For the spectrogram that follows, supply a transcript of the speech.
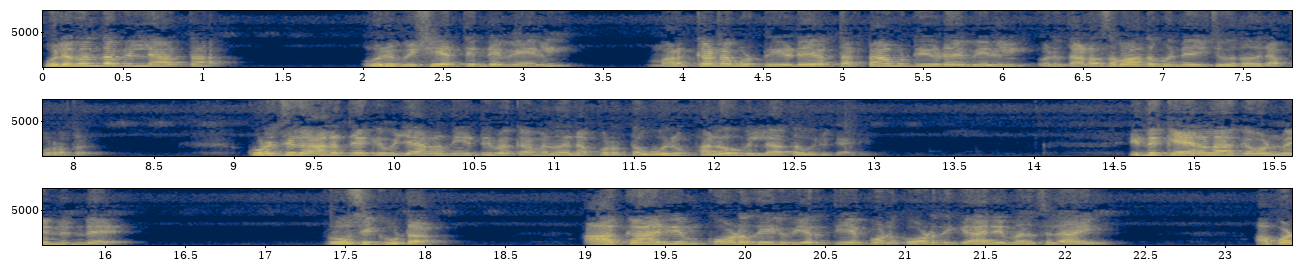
പുലബന്ധമില്ലാത്ത ഒരു വിഷയത്തിന്റെ പേരിൽ മർക്കടമുട്ടിയുടെയോ തട്ടാമുട്ടിയുടെയോ പേരിൽ ഒരു തടസ്സവാദം ഉന്നയിച്ചു എന്നതിനപ്പുറത്ത് കുറച്ച് കാലത്തേക്ക് വിചാരണ നീട്ടിവെക്കാം എന്നതിനപ്പുറത്ത് ഒരു ഫലവുമില്ലാത്ത ഒരു കാര്യം. ഇത് കേരള ഗവൺമെന്റിന്റെ പ്രോസിക്യൂട്ടർ ആ കാര്യം കോടതിയിൽ ഉയർത്തിയപ്പോൾ കോടതിക്ക് കാര്യം മനസ്സിലായി. അപ്പോൾ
